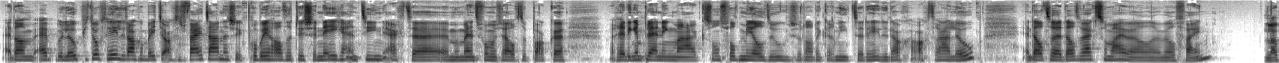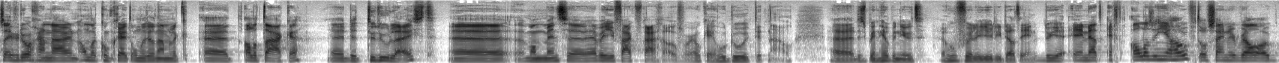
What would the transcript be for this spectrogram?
en dan heb, loop je toch de hele dag een beetje achter het feit aan. Dus ik probeer altijd tussen 9 en 10 echt eh, een moment voor mezelf te pakken. Reading en planning maak, soms wat mail doe, zodat ik er niet eh, de hele dag achteraan loop. En dat, eh, dat werkt voor mij wel, eh, wel fijn. Laten we even doorgaan naar een ander concreet onderdeel, namelijk eh, alle taken. Eh, de to-do-lijst. Eh, want mensen hebben hier vaak vragen over. Oké, hoe doe ik dit nou? Eh, dus ik ben heel benieuwd, hoe vullen jullie dat in? Doe je inderdaad echt alles in je hoofd? Of zijn er wel ook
